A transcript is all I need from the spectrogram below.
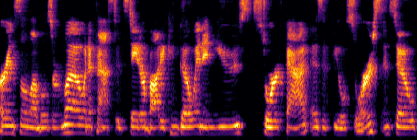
our insulin levels are low in a fasted state, our body can go in and use stored fat as a fuel source. And so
